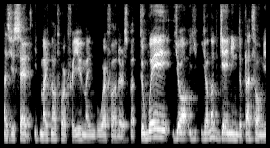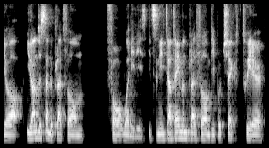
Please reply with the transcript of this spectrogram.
as you said, it might not work for you, it might work for others. But the way you're you're not gaming the platform, you're you understand the platform for what it is. It's an entertainment platform. People check Twitter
